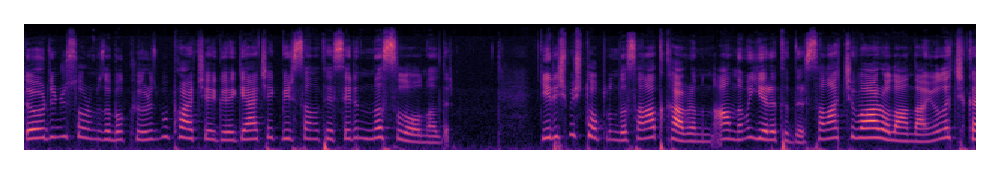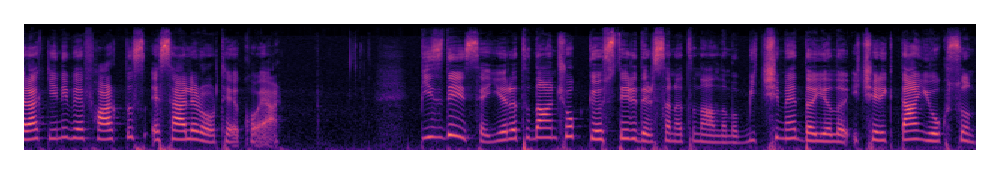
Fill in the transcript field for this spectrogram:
Dördüncü sorumuza bakıyoruz. Bu parçaya göre gerçek bir sanat eseri nasıl olmalıdır? Gelişmiş toplumda sanat kavramının anlamı yaratıdır. Sanatçı var olandan yola çıkarak yeni ve farklı eserler ortaya koyar. Bizde ise yaratıdan çok gösteridir sanatın anlamı. Biçime dayalı, içerikten yoksun,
